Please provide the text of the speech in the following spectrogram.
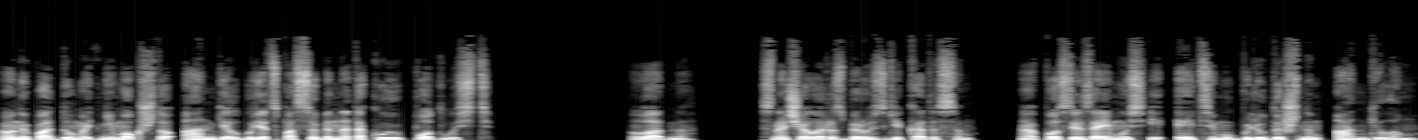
Он и подумать не мог, что ангел будет способен на такую подлость. Ладно, сначала разберусь с Гекадосом, а после займусь и этим ублюдочным ангелом»,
